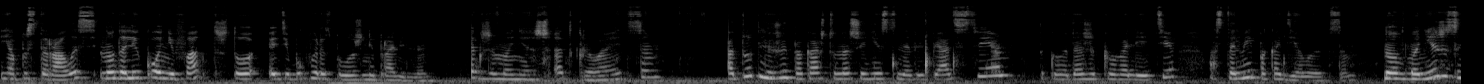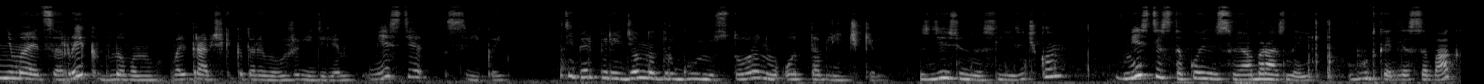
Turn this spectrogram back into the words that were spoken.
я постаралась, но далеко не факт, что эти буквы расположены правильно. Также манеж открывается. А тут лежит пока что наше единственное препятствие, такое даже кавалете. Остальные пока делаются. Но в манеже занимается Рык в новом вольтрапчике, который вы уже видели, вместе с Викой. Теперь перейдем на другую сторону от таблички. Здесь у нас Лизочка вместе с такой своеобразной будкой для собак.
